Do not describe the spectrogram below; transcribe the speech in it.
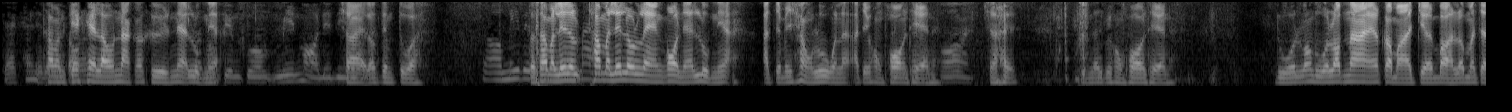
แก้แค้นถ้ามันแก้แค้นเราหนักก็คือเนี่ยหลุมเนี้ย ราต้องเตรียมตัวมีดหมอดีๆใช่เราเต็มตัวจะเอามีดไปแต่ถ้ามันเล่นถ้ามันเล่นเราแรงก่อนเนี่ยหลุมเนี้ยอาจจะไม่ใช่ของลูกมันละอาจจะเป็นของพ่อมันแทน พ่อมันใช่หลุมน่าจะเป็นของพ่อมันแทน ดูลองดูว่ารอบหน้าแล้วกลับมาเจอบ่าแล้วมันจะ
